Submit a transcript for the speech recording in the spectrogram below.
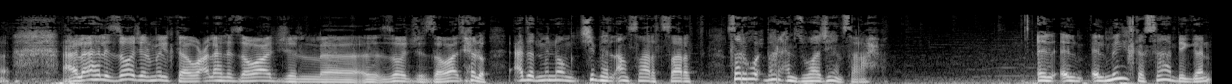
على أهل الزواج الملكة وعلى أهل الزواج الزوج الزواج. حلو. عدد منهم شبه الآن صارت صارت صار هو عبارة عن زواجين صراحة. الملكة سابقا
